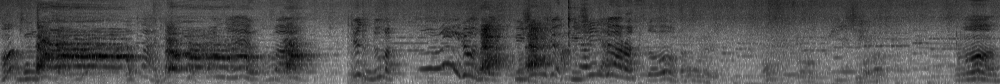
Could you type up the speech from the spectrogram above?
오빠 아니야? 오빠네, 오빠. 그래서 누가 삐 이러는데 귀신인 줄, 알았어. 귀신? 어.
